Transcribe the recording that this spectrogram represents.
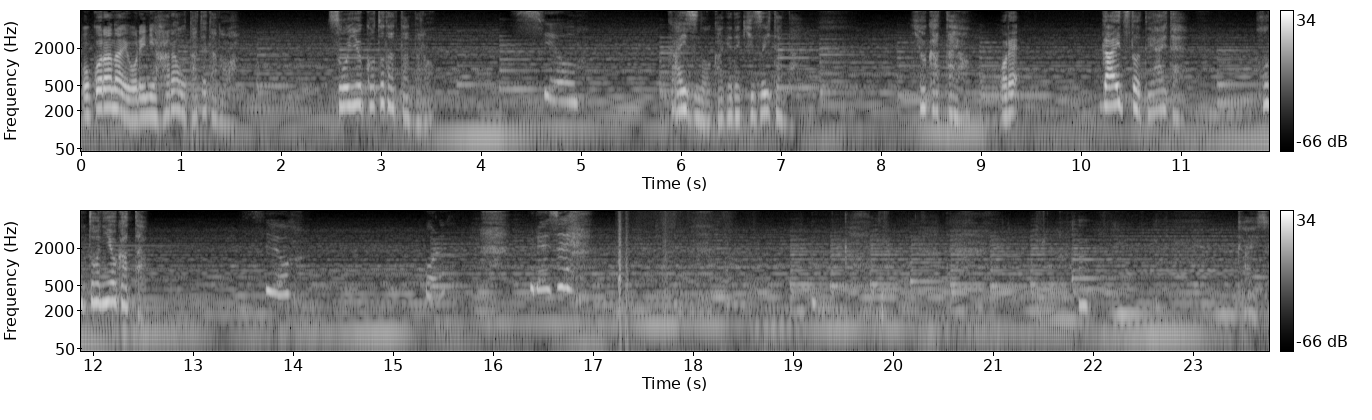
怒らない俺に腹を立てたのはそういうことだったんだろシオンガイズのおかげで気づいたんだ。よかったよ。俺ガイズと出会えて本当によかった。シオン俺嬉しい。ガイズ。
